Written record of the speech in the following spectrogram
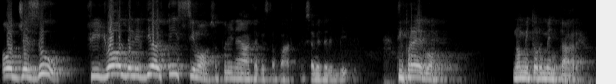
o Gesù, figliuolo dell'Iddio Altissimo, sottolineate questa parte, se avete le Bibbie. Ti prego, non mi tormentare,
